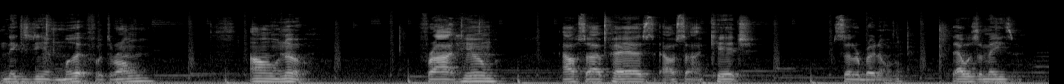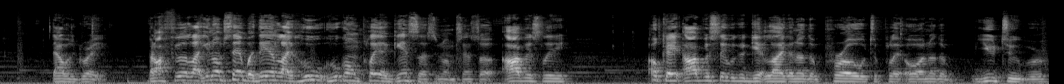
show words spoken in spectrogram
next gen MUT for Throne. I don't know. Fried him, outside pass, outside catch, celebrate on him. That was amazing. That was great. But I feel like you know what I'm saying. But then like who who gonna play against us? You know what I'm saying. So obviously, okay, obviously we could get like another pro to play or another YouTuber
